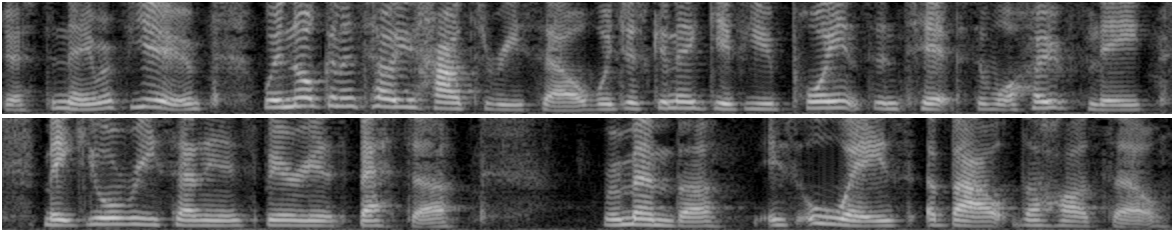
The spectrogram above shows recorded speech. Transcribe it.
just to name a few. We're not going to tell you how to resell. We're just going to give you points and tips that will hopefully make your reselling experience better. Remember, it's always about the hard sell.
